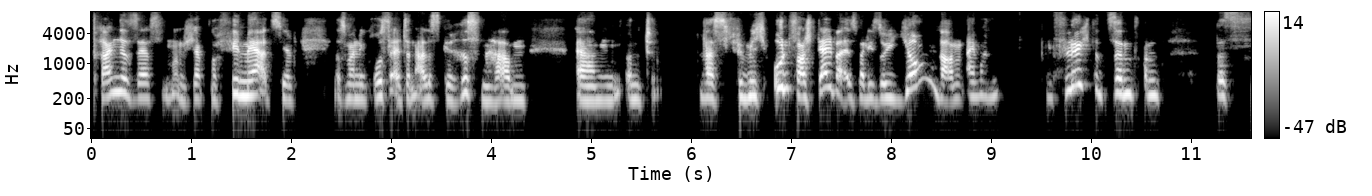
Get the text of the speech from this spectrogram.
dran gesessen und ich habe noch viel mehr erzählt, was meine Großeltern alles gerissen haben ähm, und was für mich unvorstellbar ist, weil die so jung waren und einfach geflüchtet sind und das,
